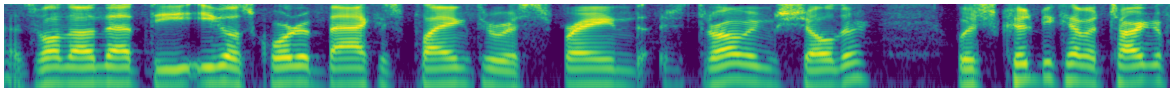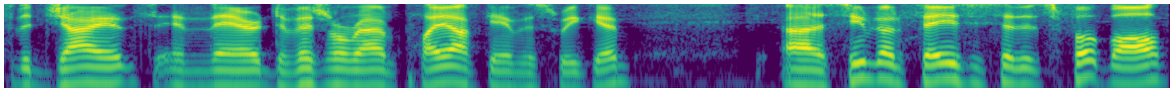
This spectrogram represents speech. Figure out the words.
It's well known that the Eagles quarterback is playing through a sprained throwing shoulder, which could become a target for the Giants in their divisional round playoff game this weekend uh, seemed unfazed. He said, It's football.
